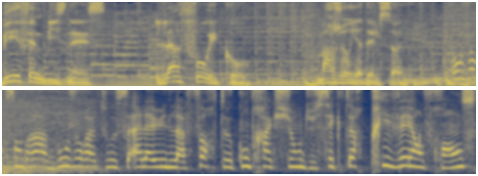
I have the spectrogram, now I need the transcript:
BFM Business, l'info éco. Marjorie Adelson. Bonjour Sandra, bonjour à tous. À la une, la forte contraction du secteur privé en France.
